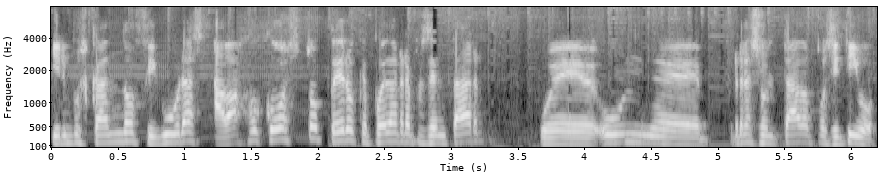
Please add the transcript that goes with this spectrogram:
ir buscando figuras a bajo costo, pero que puedan representar pues, un eh, resultado positivo.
